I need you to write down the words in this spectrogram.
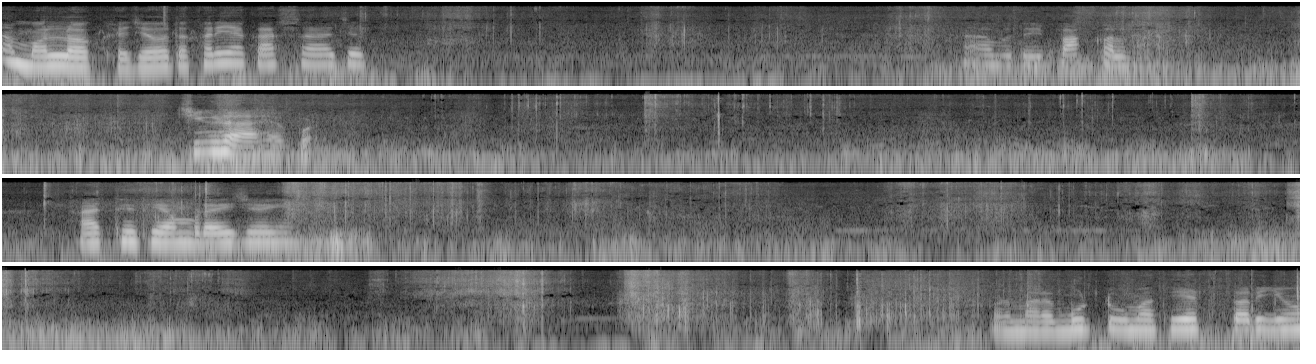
આ મલક છે. જવો તો ખરી આ કાસા આજે આ બધા પાકલ ચીડા હે પણ. હાથેથી અમડાઈ જાય પણ મારા બુટ્ટુમાંથી એક તર્યું,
